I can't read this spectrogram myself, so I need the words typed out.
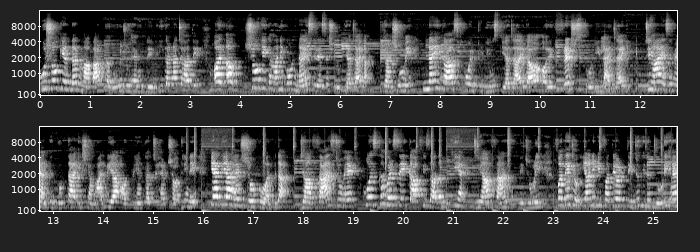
वो शो के अंदर माँ बाप का रोल जो है वो प्ले नहीं करना चाहते और अब शो की कहानी को नए सिरे से शुरू किया जाएगा। जहाँ शो में नई कास्ट को इंट्रोड्यूस किया जाएगा और एक फ्रेश स्टोरी लाई जाएगी। जी हाँ ऐसे में अंकित गुप्ता, ईशा मालविया और प्रियंका चहर चौधरी ने कह दिया है शो को अलविदा। जहाँ फैंस जो है, वो इस खबर से काफ़ी ज़्यादा दुखी है। जी हाँ फैंस अपनी जोड़ी, फतेह जो, यानी कि फतेह और तेजो की जो जोड़ी है,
